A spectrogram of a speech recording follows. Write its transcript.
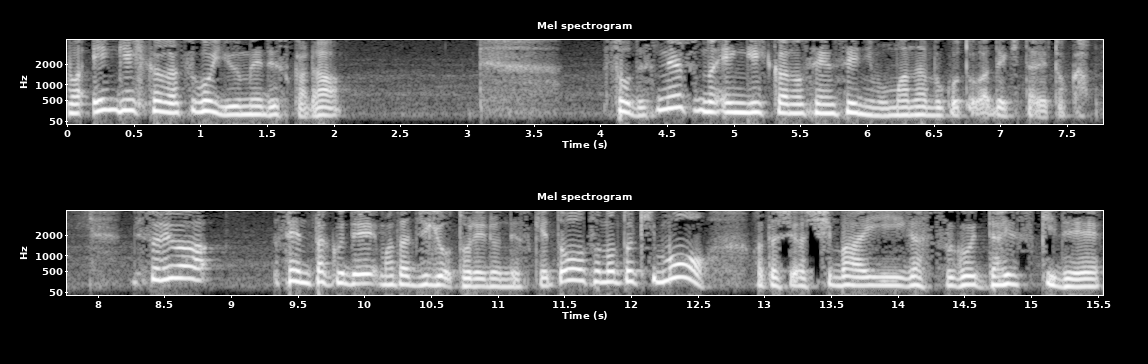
は演劇科がすごい有名ですから、そうですね、その演劇科の先生にも学ぶことができたりとか。それは選択でまた授業を取れるんですけど、その時も私は芝居がすごい大好きで、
